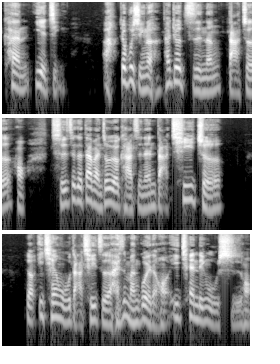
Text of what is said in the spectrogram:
看夜景啊就不行了，它就只能打折。哦，持这个大阪周游卡只能打七折，要一千五打七折，还是蛮贵的哦，一千零五十哈。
